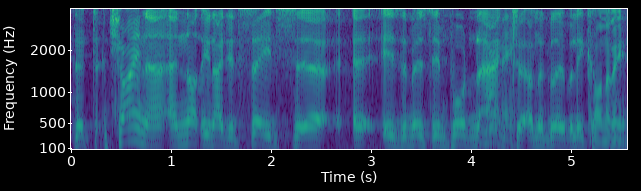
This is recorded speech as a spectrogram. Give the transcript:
That China and not the United States uh, uh, is the most important actor on the global economy.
